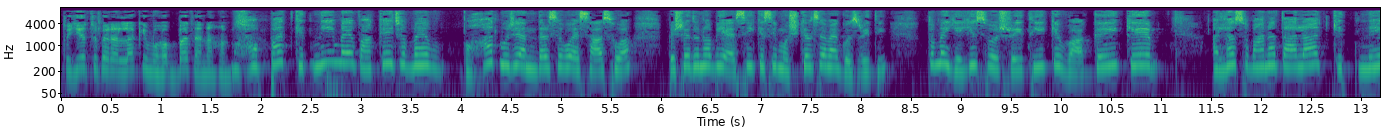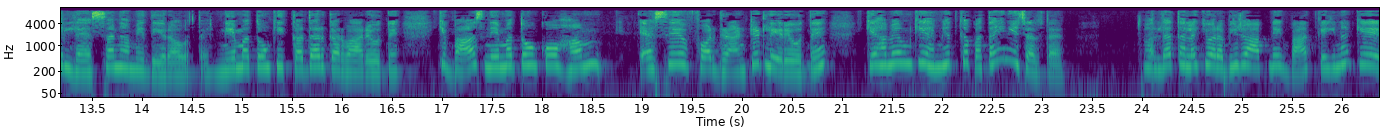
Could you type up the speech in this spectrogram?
تو یہ تو پھر اللہ کی محبت ہے نا ہم محبت کتنی میں واقعی جب میں بہت مجھے اندر سے وہ احساس ہوا۔ پچھلے دنوں بھی ایسی کسی مشکل سے میں گزری تھی۔ تو میں یہی سوچ رہی تھی کہ واقعی کہ اللہ سبحانہ تعالیٰ کتنے لیسن ہمیں دے رہا ہوتا ہے۔ نعمتوں کی قدر کروا رہے ہوتے ہیں کہ بعض نعمتوں کو ہم ایسے فار گرانٹیڈ لے رہے ہوتے ہیں کہ ہمیں ان کی اہمیت کا پتہ ہی نہیں چلتا ہے۔ اللہ تعالیٰ کی اور ابھی جو آپ نے ایک بات کہی نا کہ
